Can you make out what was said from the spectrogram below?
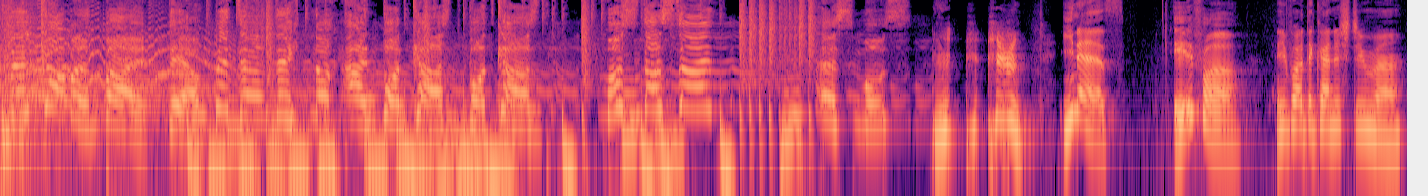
Willkommen bei der Bitte nicht noch ein Podcast Podcast. Muss das sein? Es muss. Ines, Eva, ich habe heute keine Stimme.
